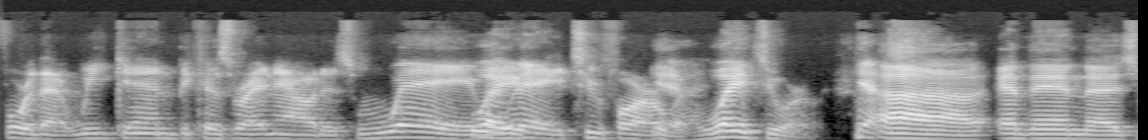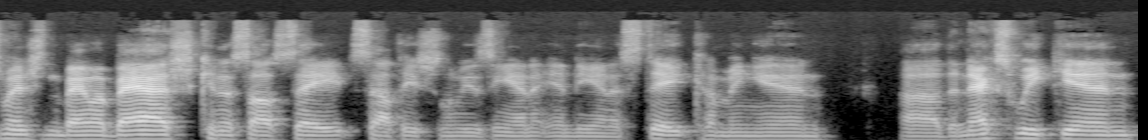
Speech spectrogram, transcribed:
for that weekend because right now it is way, way, Way- too far Yeah, away. way too early. Yeah. Uh, and then, as you mentioned, the Bama Bash, Kennesaw State, Southeastern Louisiana, Indiana State coming in uh, the next weekend.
